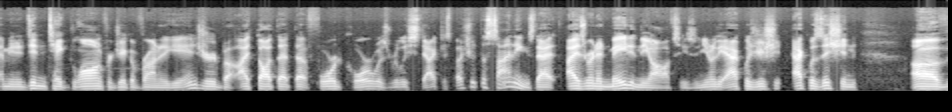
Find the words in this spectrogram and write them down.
i mean it didn't take long for jakub vrana to get injured but i thought that that forward core was really stacked especially with the signings that Yzerman had made in the offseason. You know the acquisition acquisition of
